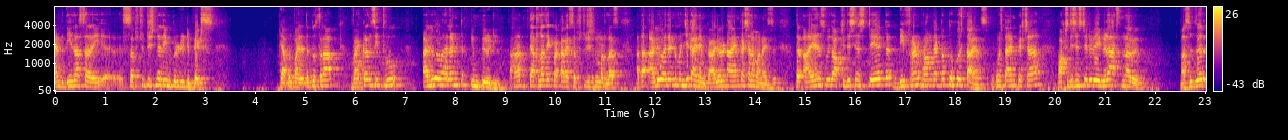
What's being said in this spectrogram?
and these are substitutional impurity defects हे आपण पाहिलं. तर दुसरा व्हॅकन्सी थ्रू ॲल्युओव्हॅलंट इम्प्युरिटी हा त्यातलाच एक प्रकार आहे सबस्टिट्युशन मधलाच. आता ॲल्युओव्हॅलंट म्हणजे काय नेमकं? ॲल्युओव्हॅलंट आयन कशाला म्हणायचं? तर ions with oxidation state different from that of the host ions host आयनपेक्षा ऑक्सिडेशन स्टेट वेगळं असणार. असं जर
